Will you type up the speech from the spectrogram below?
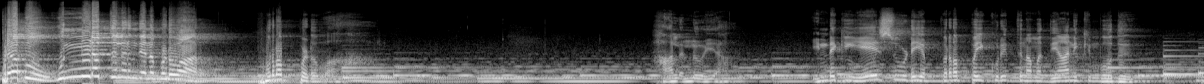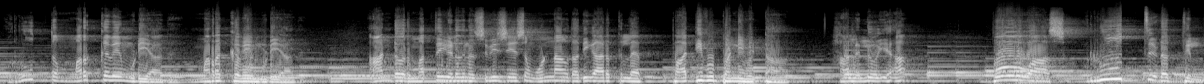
பிரபு உன்னிடத்திலிருந்து எனப்படுவார் புறப்படுவார். ஹalleluya. இன்றைக்கு இயேசுடைய பிறப்பை குறித்து நம்ம தியானிக்கும் போது ரூத்தை மறக்கவே முடியாது மறக்கவே முடியாது. ஆண்டவர் மத்தை எழுதின சுவிசேஷம் ஒன்னாவது அதிகாரத்துல பதிவு பண்ணி விட்டார் ஹalleluya. போவாஸ் ரூத் இடத்தில்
